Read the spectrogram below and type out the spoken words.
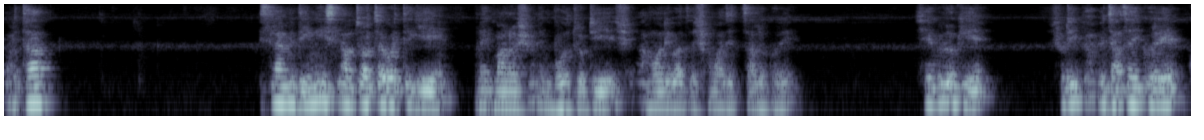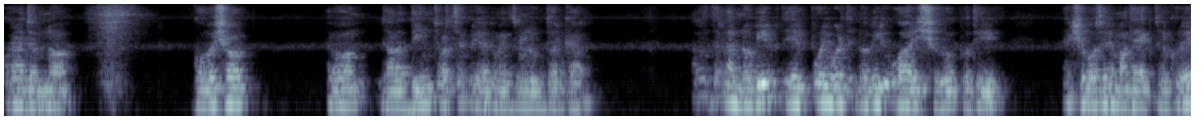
অর্থাৎ ইসলামী দিন ইসলাম চর্চা করতে গিয়ে অনেক মানুষ অনেক ভুল ত্রুটি, আমল ইবাদত সমাজে চালু করে। সেগুলোকে সঠিকভাবে যাচাই করে, করার জন্য গবেষক এবং যারা দিন চর্চা করে এরকম একজন লোক দরকার, আল্লাহ তালা নবীর, এর পরিবর্তে নবীর ওয়ারিস স্বরূপ প্রতি একশো বছরের মাথায় একজন করে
